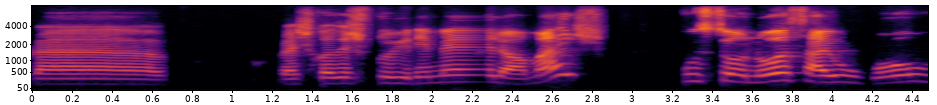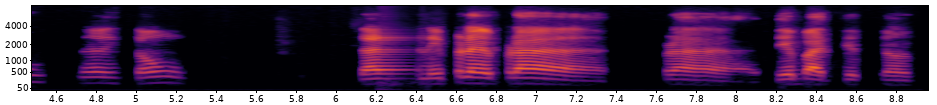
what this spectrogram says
para as coisas fluírem melhor. Mas funcionou, saiu o gol, né? então não dá nem para debater tanto.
